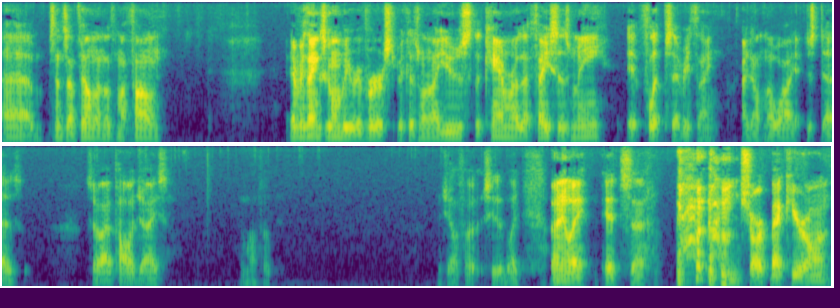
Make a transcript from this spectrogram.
uh, since I'm filming with my phone, everything's going to be reversed because when I use the camera that faces me, it flips everything. I don't know why, it just does. So I apologize. Come on, folks. Did y'all see the blade? Anyway, it's uh, sharp back here on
